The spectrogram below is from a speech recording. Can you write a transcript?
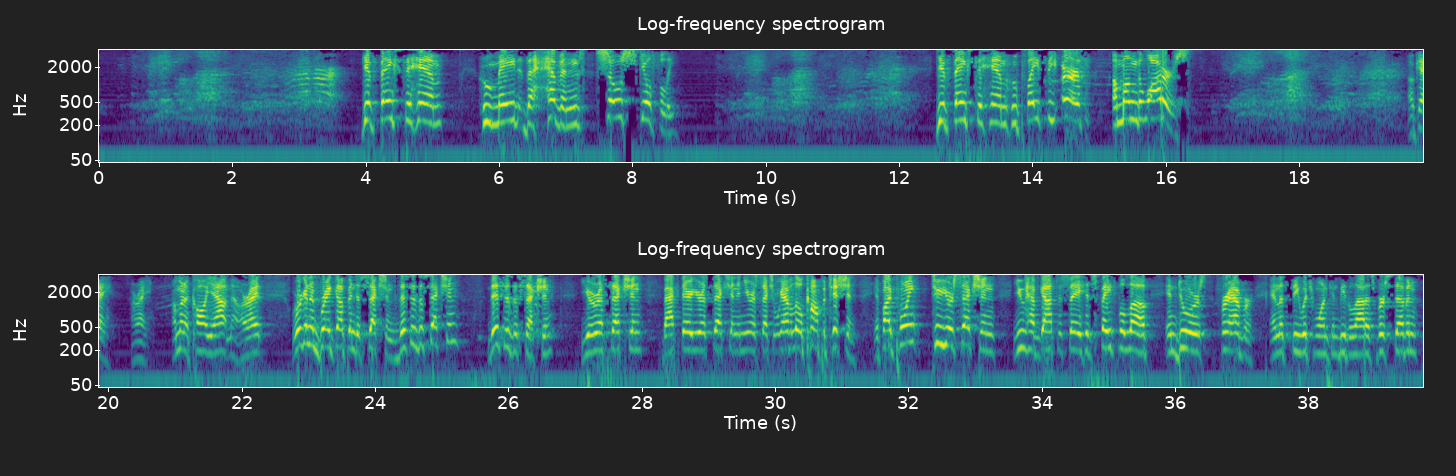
Give thanks to him who made the heavens so skillfully. Give thanks to him who placed the earth among the waters. Okay, all right. I'm going to call you out now, all right? We're going to break up into sections. This is a section. This is a section. You're a section. Back there, you're a section, and you're a section. We're going to have a little competition. If I point to your section, you have got to say, His faithful love endures forever. And let's see which one can be the loudest. Verse 7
